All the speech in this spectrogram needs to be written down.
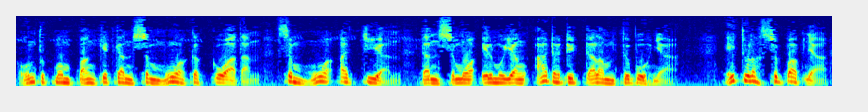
untuk membangkitkan semua kekuatan, semua ajian, dan semua ilmu yang ada di dalam tubuhnya. Itulah sebabnya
